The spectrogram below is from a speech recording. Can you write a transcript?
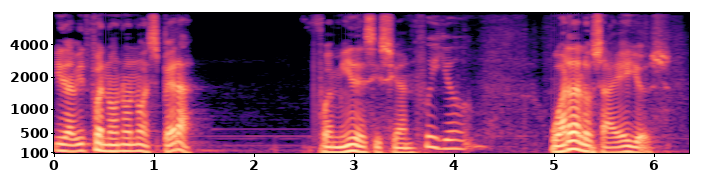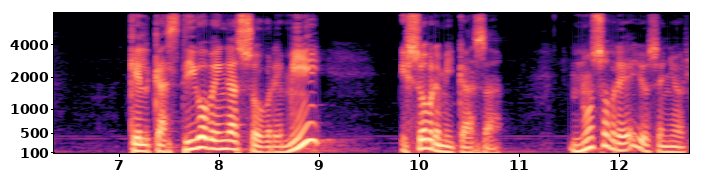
Y David fue, no, no, no, espera. Fue mi decisión. Fui yo. Guárdalos a ellos. Que el castigo venga sobre mí y sobre mi casa. No sobre ellos, Señor.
